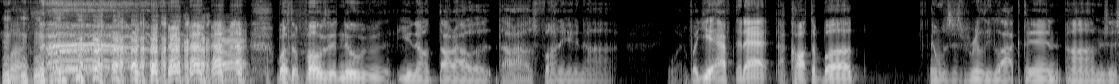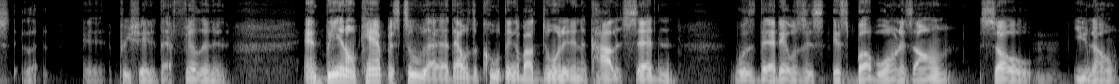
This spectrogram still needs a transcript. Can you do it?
But but the folks that knew, you know, thought I was thought I was funny and. uh But yeah, after that, I caught the bug and was just really locked in. Um, just uh, appreciated that feeling and and being on campus too. That, that was the cool thing about doing it in a college setting was that it was this, this bubble on its own. So you know,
